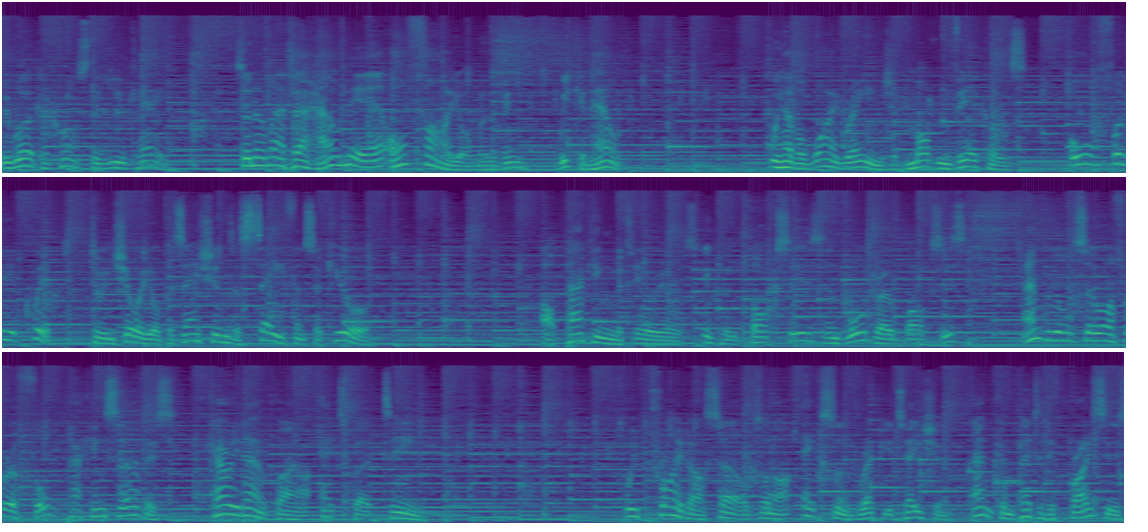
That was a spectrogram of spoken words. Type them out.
We work across the UK, so no matter how near or far you're moving, we can help. We have a wide range of modern vehicles, all fully equipped to ensure your possessions are safe and secure. Our packing materials include boxes and wardrobe boxes, and we also offer a full packing service carried out by our expert team. We pride ourselves on our excellent reputation and competitive prices.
